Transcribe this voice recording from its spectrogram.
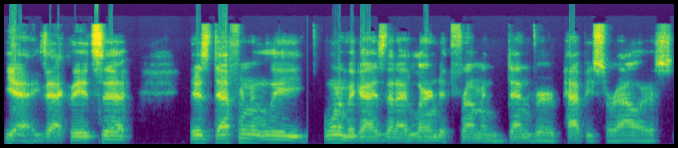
Yeah, exactly. It's uh there's definitely one of the guys that I learned it from in Denver, Pappy Sorales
